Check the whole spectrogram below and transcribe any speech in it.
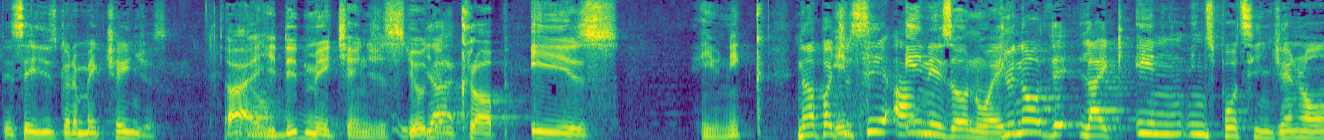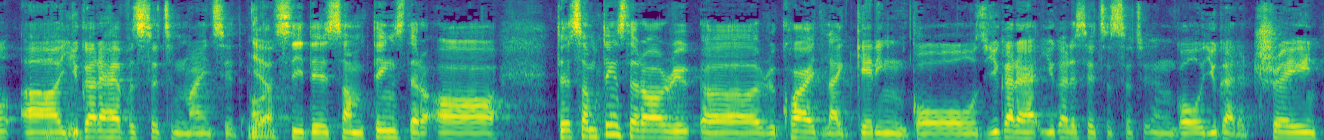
they say he's gonna make changes. All right, he did make changes. Jurgen Yeah. Klopp is unique. No, but in, you see, um, in his own way. you know, the, like in in sports in general, uh, you gotta have a certain mindset. Mm-hmm. Yeah. Obviously, there's some things that are there's some things that are re, uh, required, like getting goals. You gotta you gotta set a certain goal. You gotta train.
